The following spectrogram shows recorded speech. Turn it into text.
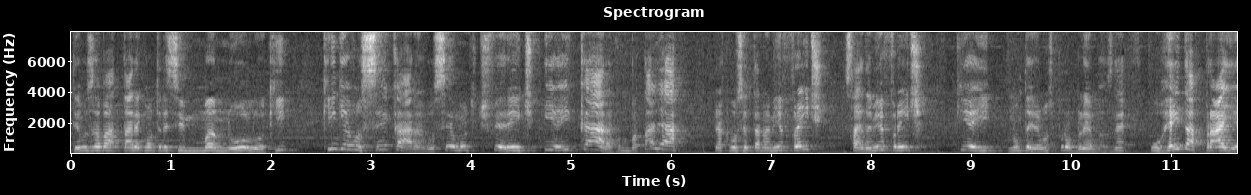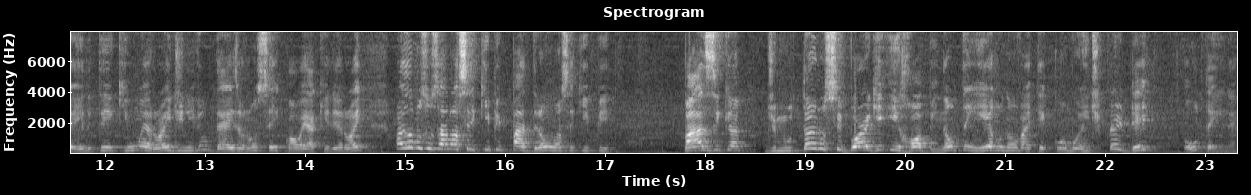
Temos a batalha contra esse Manolo aqui. Quem é você, cara? Você é muito diferente. E aí, cara, vamos batalhar. Já que você está na minha frente, sai da minha frente que aí não teremos problemas, né? O Rei da Praia, ele tem aqui um herói de nível 10, eu não sei qual é aquele herói, mas vamos usar nossa equipe padrão, nossa equipe básica de Mutano, Cyborg e Robin. Não tem erro, não vai ter como a gente perder, ou tem, né?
